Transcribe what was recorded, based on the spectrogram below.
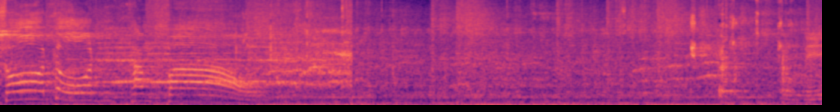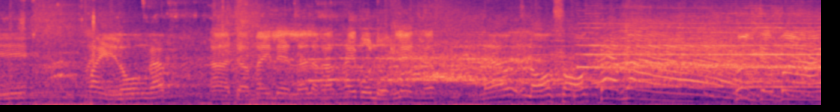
โซโดนทำฟาวล์ลูกนี้ไม่ลงครับน่าจะไม่เล่นแล้วล่ะครับ ให้โบวหลวงเล่นครับ แล้วลองสองแต้มหน้าเพิ่งจะมาครับมา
